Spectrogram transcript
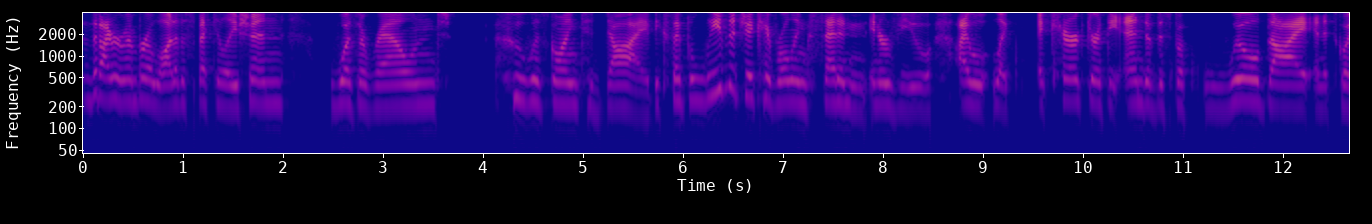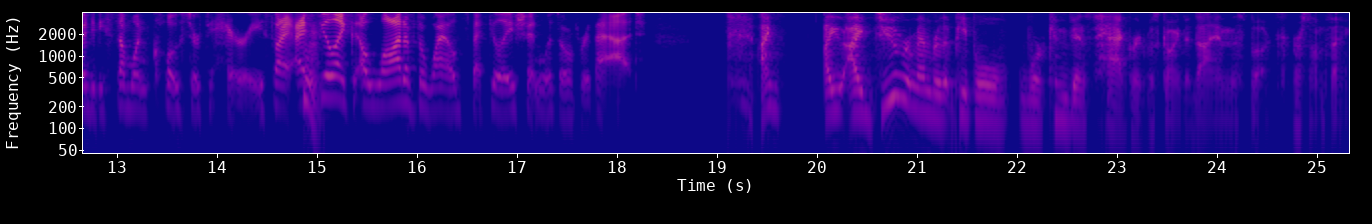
that I remember a lot of the speculation was around who was going to die because I believe that J.K. Rowling said in an interview, I will like a character at the end of this book will die and it's going to be someone closer to Harry. So I, I hmm. feel like a lot of the wild speculation was over that. I I I do remember that people were convinced Hagrid was going to die in this book or something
